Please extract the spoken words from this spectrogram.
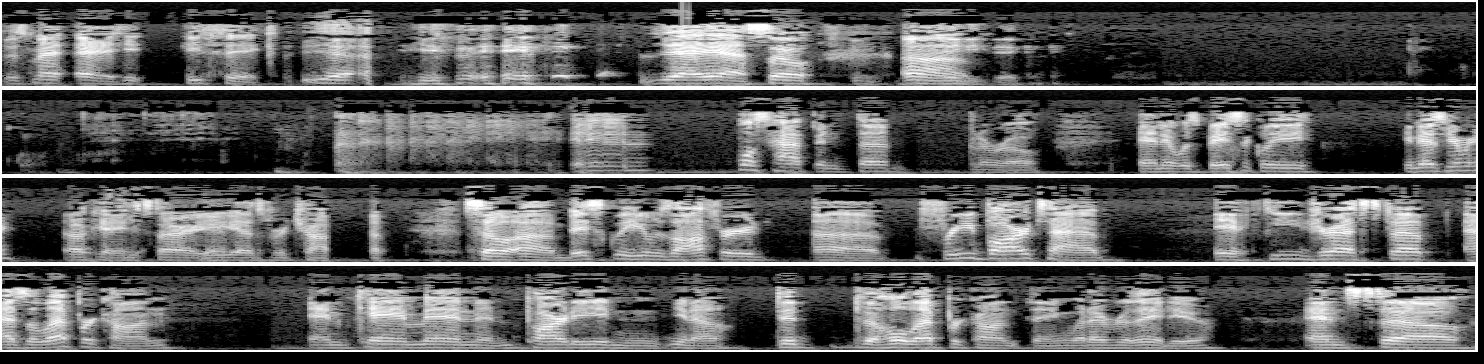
this man, hey, he, he's thick. yeah. He thick Yeah, yeah. So, um, Mini thick. It almost happened in a row, and it was basically. Can you guys hear me? Okay, sorry, you guys were chopped up. So, um, basically, he was offered a free bar tab if he dressed up as a leprechaun and came in and partied and you know did the whole leprechaun thing, whatever they do. And so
